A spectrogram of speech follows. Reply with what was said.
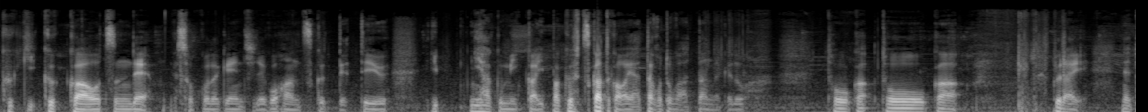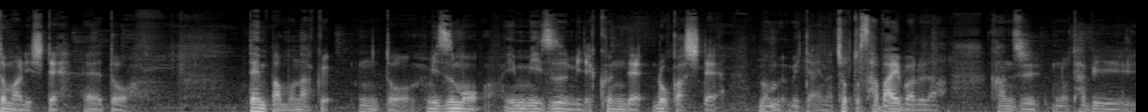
クッキクッカーを積んで、そこで現地でご飯作ってっていう、2泊3日、1泊2日とかはやったことがあったんだけど、10日、10日ぐらい寝泊まりして、えっ、ー、と、電波もなく、うんと、水も湖で汲んで、ろ過して飲むみたいな、ちょっとサバイバルな感じの旅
